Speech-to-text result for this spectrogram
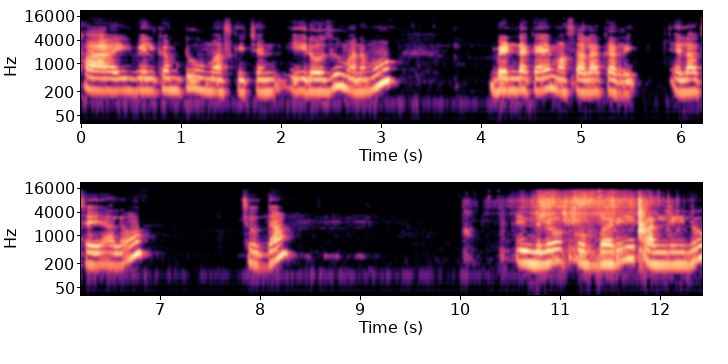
Hi welcome to Uma's kitchen. ఈరోజు మనము బెండకాయ మసాలా కర్రీ. ఎలా చేయాలో చూద్దాం. ఇందులో కొబ్బరి పల్లీలు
